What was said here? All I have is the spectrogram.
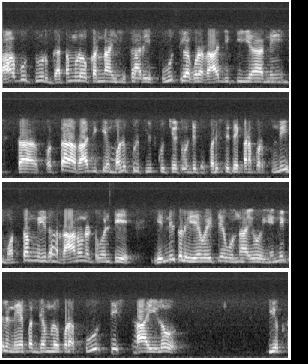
బాబు టూర్ గతంలో కన్నా ఈసారి పూర్తిగా కూడా రాజకీయాన్ని కొత్త రాజకీయ మలుపులు తీసుకొచ్చేటువంటి పరిస్థితి కనపడుతుంది. మొత్తం మీద రానున్నటువంటి ఎన్నికలు ఏవైతే ఉన్నాయో ఎన్నికల నేపథ్యంలో కూడా పూర్తి స్థాయిలో ఈ యొక్క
